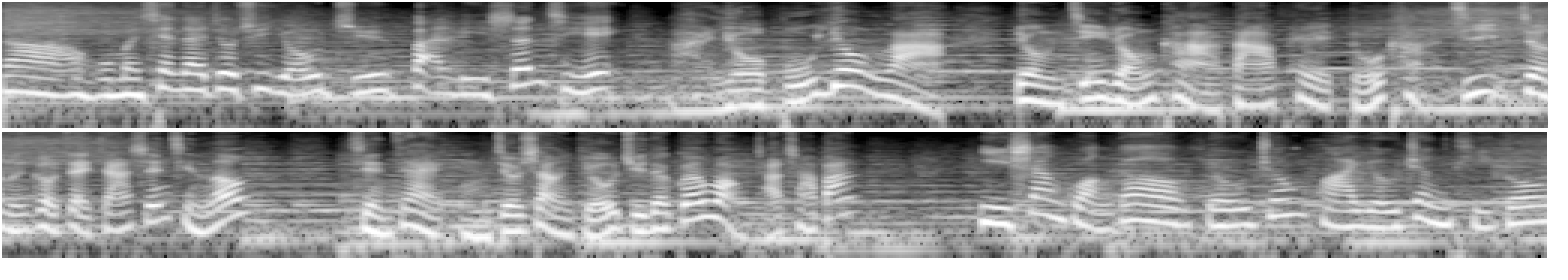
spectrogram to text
那我们现在就去邮局办理申请。哎呦，不用啦，用金融卡搭配读卡机就能够在家申请喽。现在我们就上邮局的官网查查吧。以上广告由中华邮政提供。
